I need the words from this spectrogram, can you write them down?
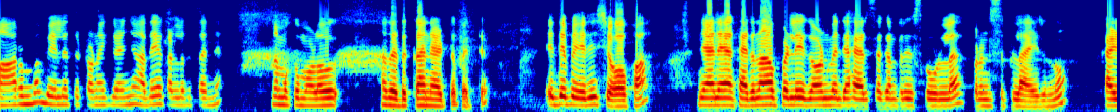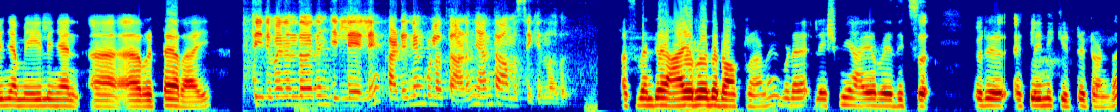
മാറുമ്പോൾ വെയിലത്തിട്ട് ഉണക്കി കഴിഞ്ഞാൽ അതേ കളറിൽ തന്നെ നമുക്ക് മുളക് അതെടുക്കാനായിട്ട് പറ്റും. എന്റെ പേര് ശോഭ. ഞാൻ കരുനാഗപ്പള്ളി ഗവൺമെന്റ് ഹയർ സെക്കൻഡറി സ്കൂളിലെ പ്രിൻസിപ്പളായിരുന്നു കഴിഞ്ഞ മെയിൽ ഞാൻ റിട്ടയറായി തിരുവനന്തപുരം ജില്ലയിലെ കഠിനംകുളത്താണ് ഞാൻ താമസിക്കുന്നത്. ഹസ്ബൻഡ് ആയുർവേദ ഡോക്ടറാണ് ഇവിടെ ലക്ഷ്മി ആയുർവേദിക്സ് ഒരു ക്ലിനിക്ക് ഇട്ടിട്ടുണ്ട്.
